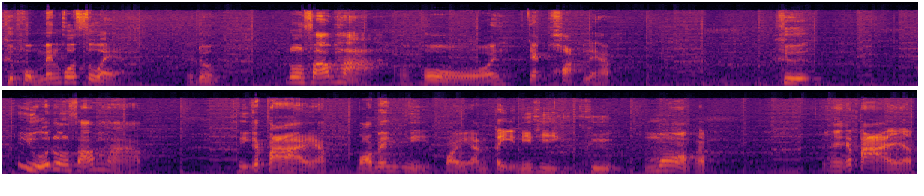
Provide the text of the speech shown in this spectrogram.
คือผมแม่งโคตรสวยอะ่ะ เดี๋ยวดู โดนฟ้าผ่า โอ้โห แจ็คพอตเลยครับ คืออยู่ก็โดนฟ้าผ่า ทีก็ตายครับ บอลแม่งหนีปล่อยอันตินี้ทีคือมอบครับ ยังไงก็ตายครับ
